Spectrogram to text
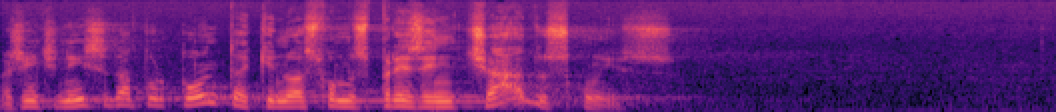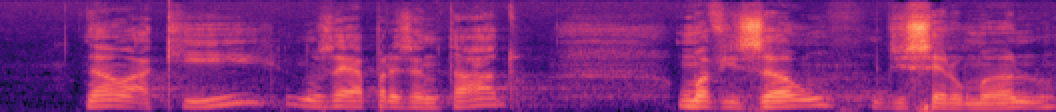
A gente nem se dá por conta que nós fomos presenteados com isso. Não, aqui nos é apresentado uma visão de ser humano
